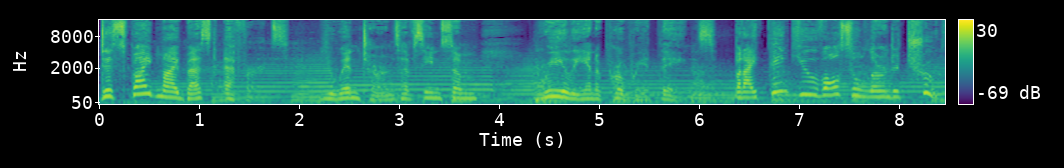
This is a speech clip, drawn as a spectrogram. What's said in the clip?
Despite my best efforts, you interns have seen some really inappropriate things. But I think you've also learned a truth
